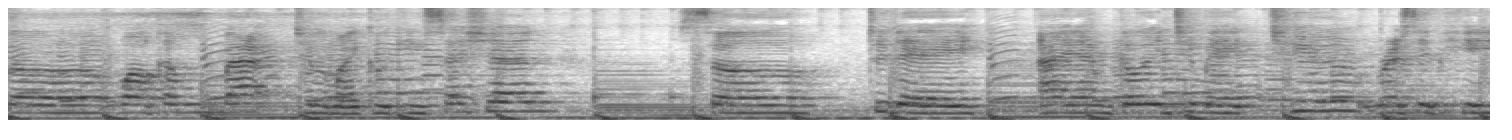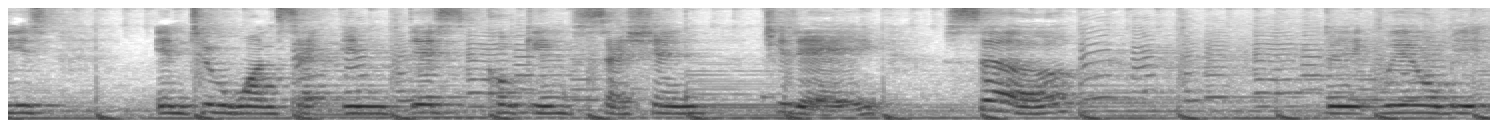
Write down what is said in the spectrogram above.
welcome back to my cooking session. So today I am going to make two recipes into one set in this cooking session today. So we'll be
